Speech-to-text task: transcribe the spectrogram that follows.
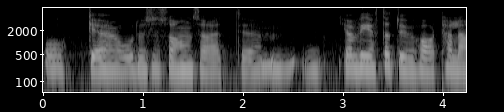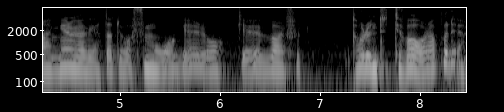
Och, eh, och då så sa hon så här att ehm, jag vet att du har talanger och jag vet att du har förmågor och eh, varför tar du inte tillvara på det?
